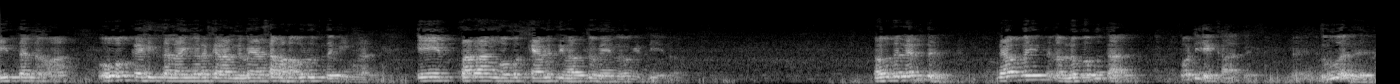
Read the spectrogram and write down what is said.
හිතනවා ඕක හිතලා ඉවර කරන්න බෑ තව අවුරුද්දකින් ඒ තරම් ඔබ කැමති වස්තු මේ ලෝකේ තියෙනවා හවුද නැද්ද? දැන් ඔබ හිතන ලොකු පුතා පොඩි එකාද? දුවද?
